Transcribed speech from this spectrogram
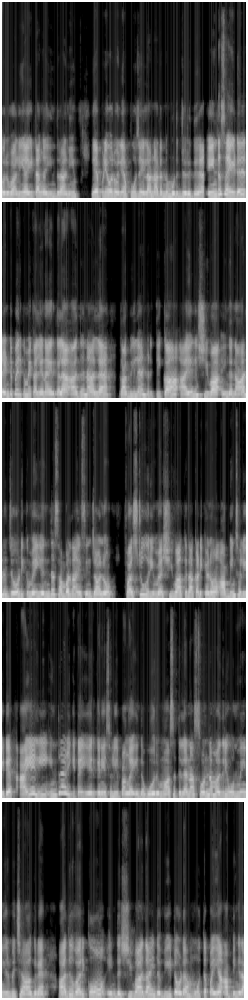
ஒரு வழி ஆயிட்டாங்க இந்திராணி. எப்படியோ ஒரு வழியா பூஜையெல்லாம் நடந்து முடிஞ்சிருது. இந்த சைடு ரெண்டு பேருக்குமே கல்யாணம் ஆயிருக்கல. அதனால கபிலன் ரித்திகா அயலி சிவா இந்த நாலு ஜோடிக்குமே எந்த சம்பிரதாயம் செஞ்சாலும் ஃபர்ஸ்ட் உரிமை சிவாக்கு தான் கிடைக்கணும் அப்படின்னு சொல்லிட்டு அயலி இந்திராணி கிட்ட ஏற்கனவே சொல்லியிருப்பாங்க. இந்த ஒரு மாசத்துல நான் சொன்ன மாதிரி உண்மையை நிரூபிச்சு ஆகுறேன். அது வரைக்கும் இந்த சிவா தான் இந்த வீட்டோட மூத்த பையன் அப்படிங்கிற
